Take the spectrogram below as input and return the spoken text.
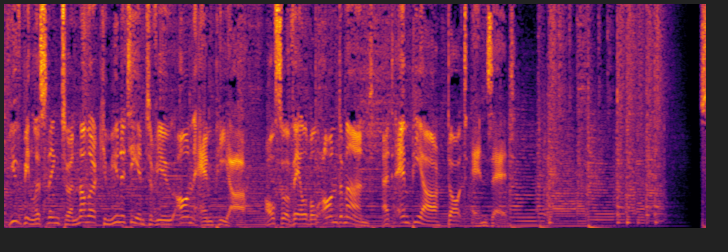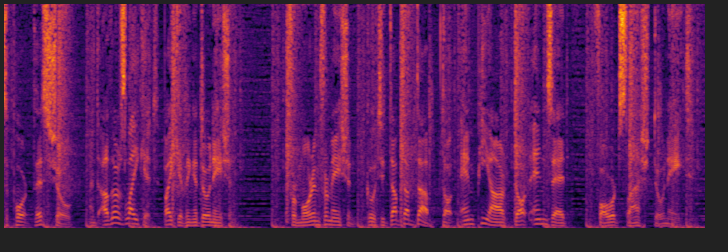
You've been listening to another community interview on MPR, also available on demand at mpr.nz. Support this show and others like it by giving a donation. For more information, go to www.mpr.nz forward slash donate.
